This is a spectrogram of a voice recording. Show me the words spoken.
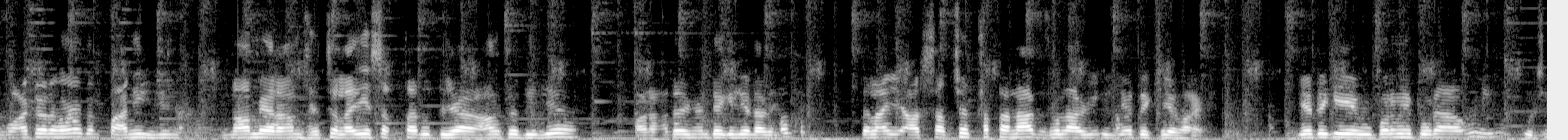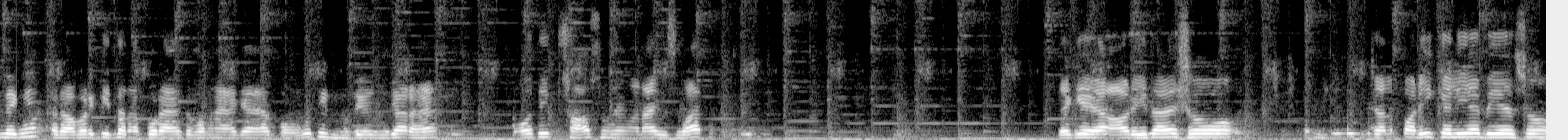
वाटर है तो पानी नाव में आराम से चलाइए, सत्तर रुपया आराम से दीजिए, और आधे घंटे के लिए लगभग चलाइए, और सबसे खतरनाक झूला ये देखिए भाई। ये देखिए ऊपर में पूरा उछलेंगे रबर की तरह पूरा है तो बनाया गया है। बहुत ही डेंजर है। बहुत ही खास होने वाला है इस बार। देखिए, और इधर सो जलपरी के लिए भी सो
